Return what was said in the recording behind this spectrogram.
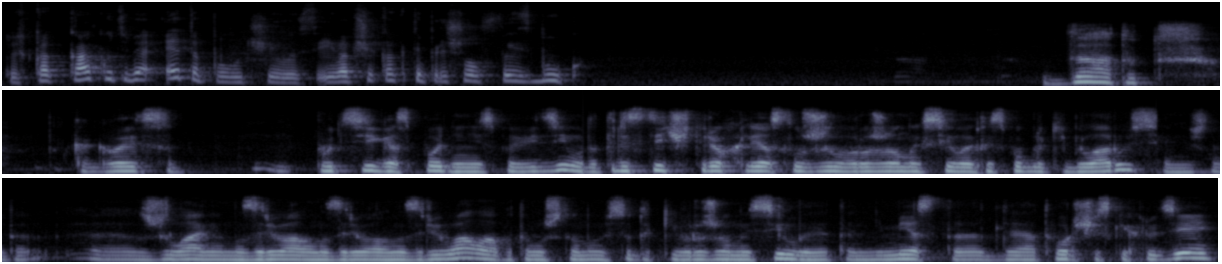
То есть как, как у тебя это получилось? И вообще как ты пришел в Facebook? Да, тут, как говорится, пути Господни неисповедимы. До 34 лет служил в вооруженных силах Республики Беларусь. Конечно, это э, желание назревало, назревало, назревало, потому что, ну, все-таки вооруженные силы – это не место для творческих людей,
